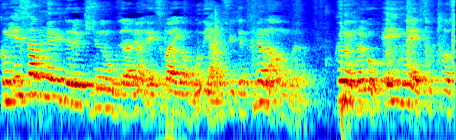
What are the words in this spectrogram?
그럼 1사분면일 때를 기준으로 보자면 X, Y가 모두 양수일 때는 그냥 나오는 거예요. 그러면 결국 A분의 X 플러스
